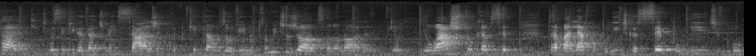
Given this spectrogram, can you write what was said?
Cara, o que, que você queria dar de mensagem para quem está nos ouvindo, principalmente os jovens, falando, olha, eu, eu acho que eu quero ser, trabalhar com a política, ser político,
